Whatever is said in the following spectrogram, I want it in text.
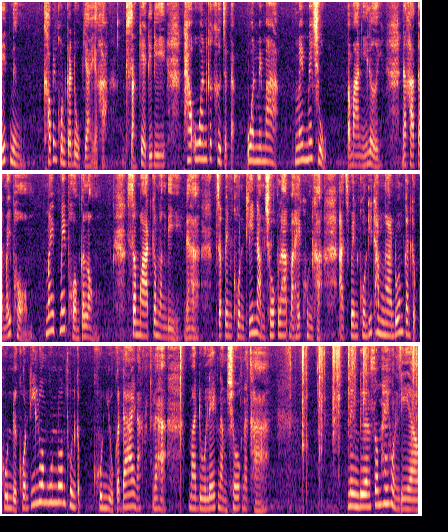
นิดหนึ่งเขาเป็นคนกระดูกใหญ่อะค่ะ สังเกตดีๆ ถ้าอ้วนก็คือจะแบบอ้วนไม่มาก ไม่ไม่ฉุประมาณนี้เลยนะคะ แต่ไม่ผอมไม่ไม่ผอมกระหล่องสมาร์ทกำลังดีนะคะ จะเป็นคนที่นำโชคลาภมาให้คุณค่ะ อาจจะเป็นคนที่ทำงานร่วมกันกับคุณ หรือคนที่ร่วมหุ้นร่วมทุนกับคุณอยู่ก็ได้นะนะคะ มาดูเลขนำโชคนะคะหนึ่งเดือนส้มให้หนเดียว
